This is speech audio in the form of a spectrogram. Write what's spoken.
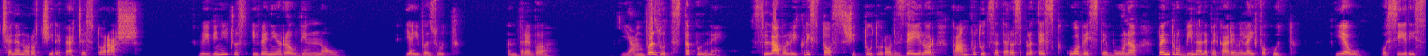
ce nenorocire pe acest oraș! Lui Vinicius îi veni rău din nou. I-ai văzut?" întrebă. I-am văzut, stăpâne. Slavă lui Hristos și tuturor zeilor că am putut să te răsplătesc cu o veste bună pentru binele pe care mi l-ai făcut. Eu, Osiris,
